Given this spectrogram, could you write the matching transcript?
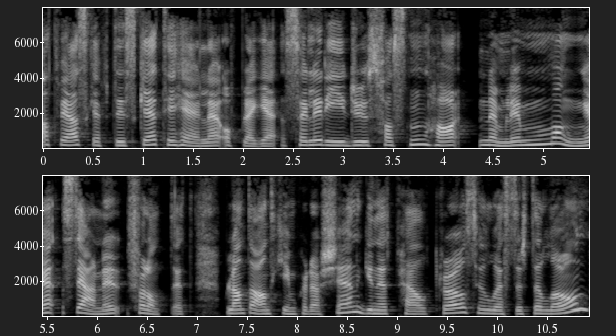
at vi er skeptiske til hele opplegget. Sellerijuicefasten har nemlig mange stjerner frontet, blant annet Kim Kardashian, Gwyneth Paltrow, Sylvester Stallone,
